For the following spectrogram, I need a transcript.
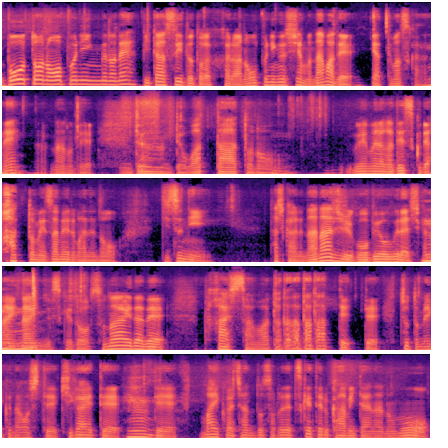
冒頭のオープニングのね、ビタースイートとかかかるあのオープニングシーンも生でやってますからね。なので、ドゥーンって終わった後の、上村がデスクでハッと目覚めるまでの、実に、確かあれ75秒ぐらいしかない、うんないんですけど、その間で、高橋さんはダダダダダって言って、ちょっとメイク直して着替えて、うんで、マイクはちゃんとそれでつけてるかみたいなのも、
